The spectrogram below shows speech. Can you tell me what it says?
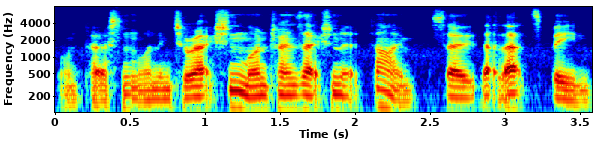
one person, one interaction, one transaction at a time. So that that's been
